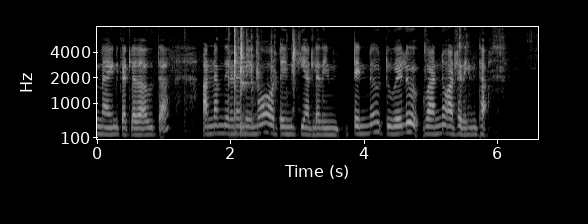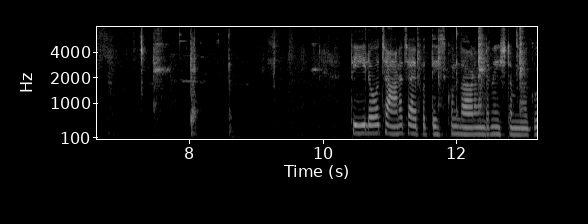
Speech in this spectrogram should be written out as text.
నైన్కి అట్లా తాగుతా. అన్నం తినడం ఏమో టెన్కి అట్లా తిన్ టెన్ ట్వెల్వ్ వన్ అట్లా తింటా. టీలో చాలా చాయ్ పత్తి వేసుకుని తాగడం అంటేనే ఇష్టం నాకు.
